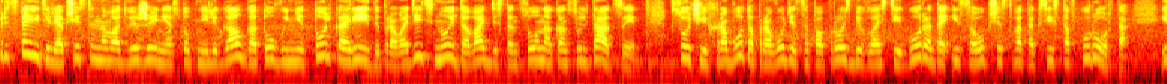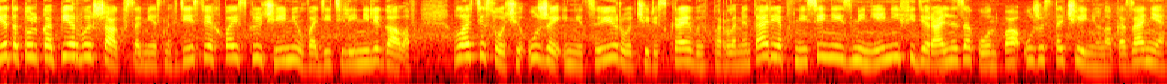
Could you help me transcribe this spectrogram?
Представители общественного движения «Стоп нелегал» готовы не только рейды проводить, но и давать дистанционно консультации. В Сочи их работа проводится по просьбе властей города и сообщества таксистов курорта. И это только первый шаг в совместных действиях по исключению водителей-нелегалов. Власти Сочи уже инициируют через краевых парламентариев внесение изменений в федеральный закон по ужесточению наказания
